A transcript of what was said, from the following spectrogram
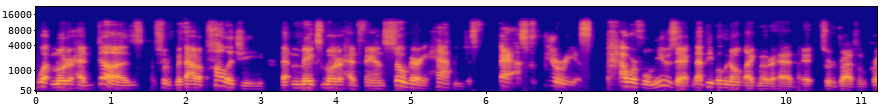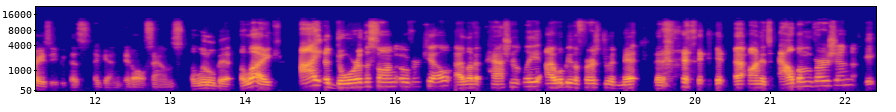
what Motorhead does, sort of without apology, that makes Motorhead fans so very happy. Just fast, furious, powerful music that people who don't like Motorhead, it sort of drives them crazy because, again, it all sounds a little bit alike. I adore the song Overkill. I love it passionately. I will be the first to admit that it, on its album version, it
